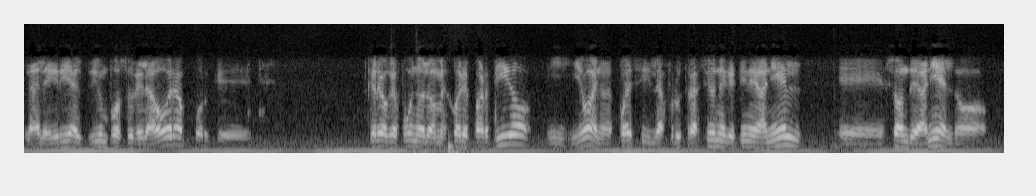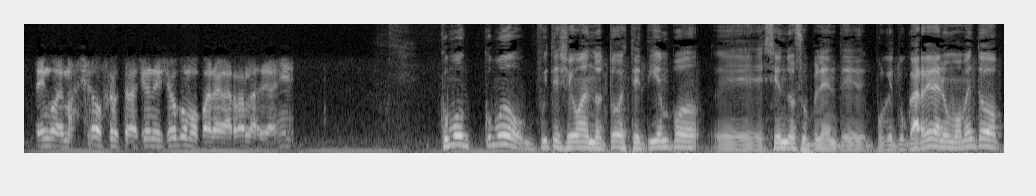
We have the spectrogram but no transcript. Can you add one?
la alegría del triunfo sobre la hora, porque creo que fue uno de los mejores partidos. Y, y bueno, después si las frustraciones que tiene Daniel, eh, son de Daniel. No tengo demasiadas frustraciones yo como para agarrarlas de Daniel. ¿Cómo, ¿Cómo fuiste llevando todo este tiempo eh, siendo suplente? Porque tu carrera en un momento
